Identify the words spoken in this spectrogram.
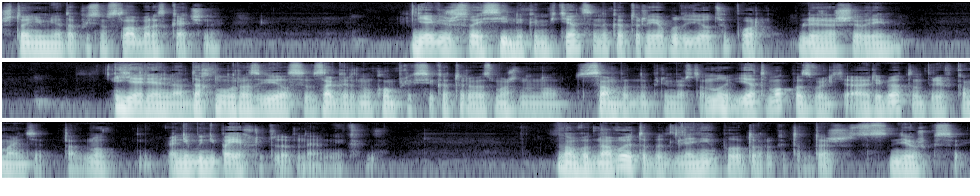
что они у меня, допустим, слабо раскачаны. Я вижу свои сильные компетенции, на которые я буду делать упор в ближайшее время. Я реально отдохнул, развеялся в загородном комплексе, который, возможно, ну, сам бы, например, там, ну, я-то мог позволить, а ребята, например, в команде, там, ну, они бы не поехали туда, наверное, никогда. Но в одного это бы для них было дорого, там, даже с девушкой своей.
